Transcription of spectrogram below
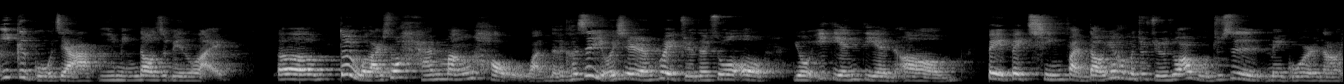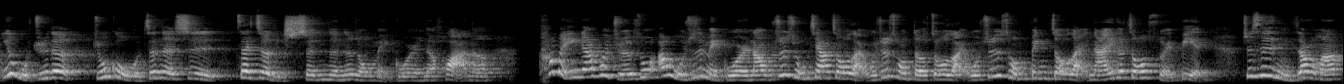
一个国家移民到这边来？呃，对我来说还蛮好玩的。可是有一些人会觉得说，哦，有一点点呃被被侵犯到，因为他们就觉得说啊，我就是美国人啊。因为我觉得，如果我真的是在这里生的那种美国人的话呢，他们应该会觉得说啊，我就是美国人啊，我就是从加州来，我就是从德州来，我就是从宾州来，哪一个州随便。就是你知道吗？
